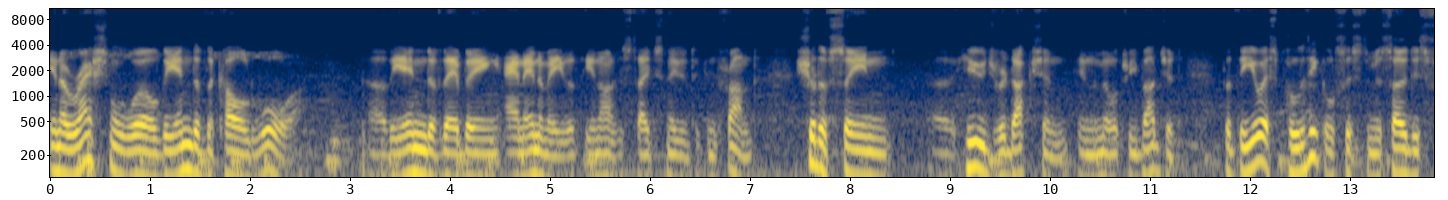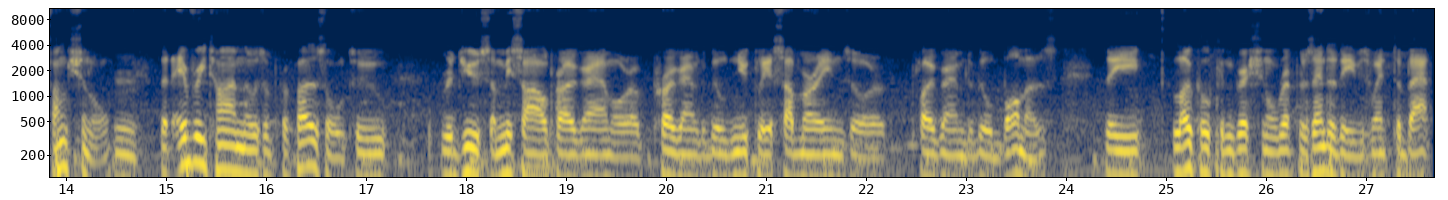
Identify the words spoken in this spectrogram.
in a rational world, the end of the Cold War, uh, the end of there being an enemy that the United States needed to confront, should have seen a huge reduction in the military budget. But the US political system is so dysfunctional hmm. that every time there was a proposal to reduce a missile program or a program to build nuclear submarines or a program to build bombers, the local congressional representatives went to bat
